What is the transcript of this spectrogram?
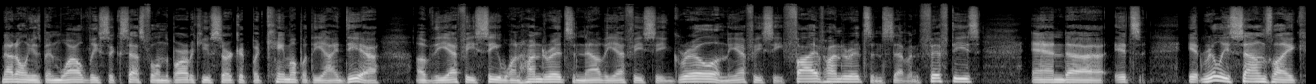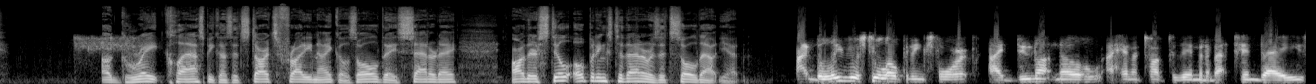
not only has been wildly successful in the barbecue circuit, but came up with the idea of the FEC 100s and now the FEC Grill and the FEC 500s and 750s, and uh, it's it really sounds like a great class because it starts Friday night, goes all day Saturday are there still openings to that, or is it sold out yet? I believe there's still openings for it. I do not know. I haven't talked to them in about ten days,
